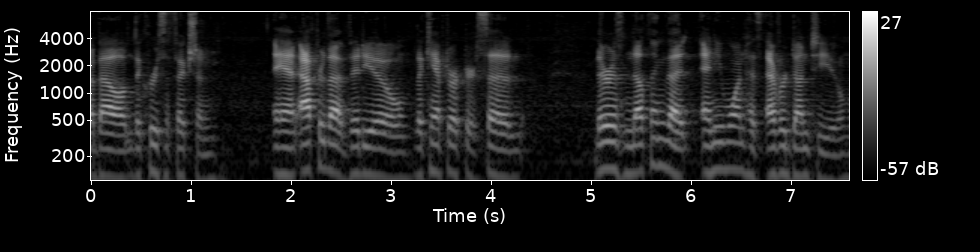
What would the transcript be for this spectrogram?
about the crucifixion and after that video, the camp director said, There is nothing that anyone has ever done to you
